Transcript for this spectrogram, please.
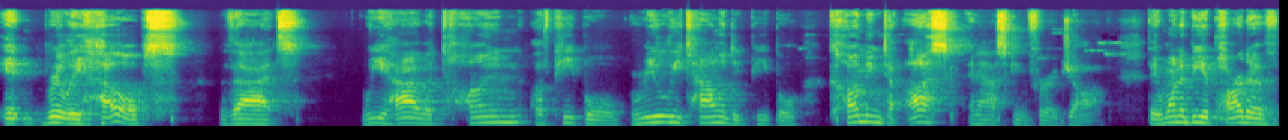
it really helps that we have a ton of people, really talented people, coming to us and asking for a job. They want to be a part of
